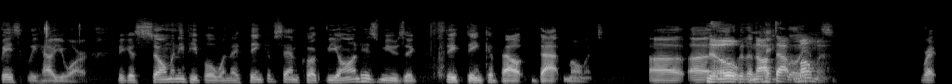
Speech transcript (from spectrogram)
basically how you are. Because so many people, when they think of Sam Cooke, beyond his music, they think about that moment. Uh, uh, No, not Hank that Williams. moment. Right.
